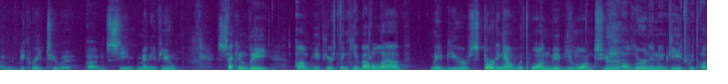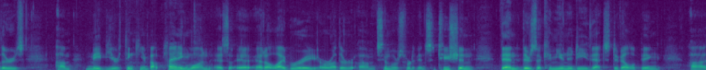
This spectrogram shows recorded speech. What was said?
um, it'd be great to uh, um, see many of you. Secondly, um, if you're thinking about a lab, maybe you're starting out with one, maybe you want to uh, learn and engage with others, um, maybe you're thinking about planning one as a, at a library or other um, similar sort of institution, then there's a community that's developing. Uh,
